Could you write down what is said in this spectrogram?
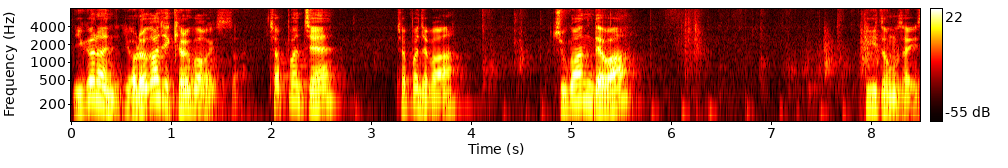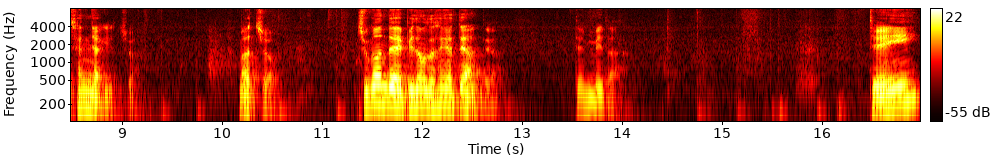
이거는 여러 가지 결과가 있어. 첫 번째, 첫 번째 봐. 주관대와 비동사의 생략이 있죠. 맞죠? 주관대에 비동사 생략돼 안 돼요? 됩니다. They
